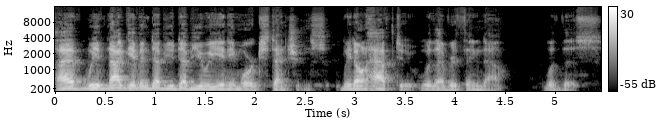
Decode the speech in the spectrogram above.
I've we have not given WWE any more extensions. We don't have to with everything now with this.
